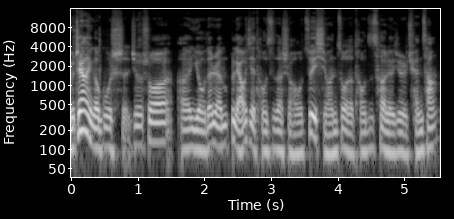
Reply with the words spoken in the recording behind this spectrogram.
有这样一个故事，就是说，呃，有的人不了解投资的时候，最喜欢做的投资策略就是全仓。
